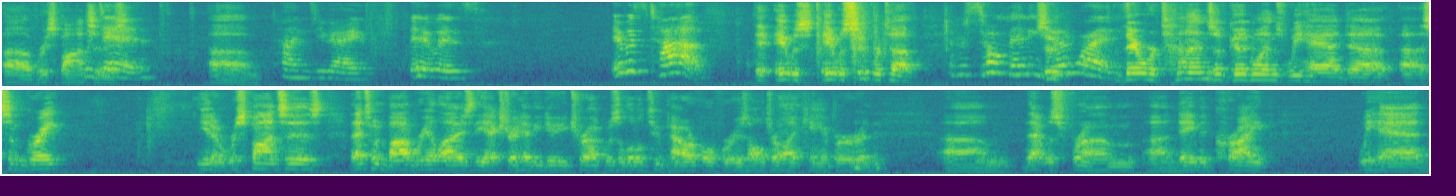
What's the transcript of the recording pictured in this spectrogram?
of responses. We did. um, Tons, you guys. It was it was tough. it, it was it was super tough There were so many So, good ones. there were tons of good ones we had uh, uh, some great you know responses that's when bob realized the extra heavy duty truck was a little too powerful for his ultralight camper and um, that was from uh, david kripe we had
